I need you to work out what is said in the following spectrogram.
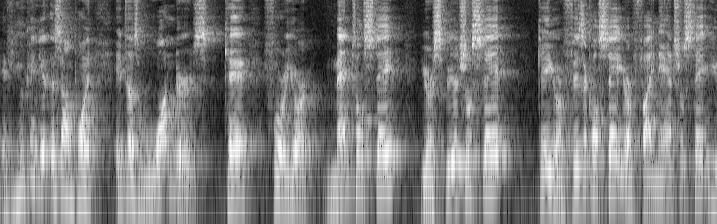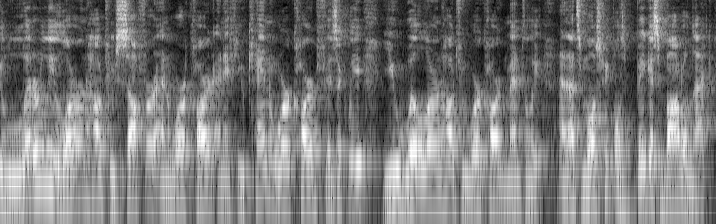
If you can get this on point, it does wonders, okay, for your mental state, your spiritual state, okay, your physical state, your financial state. You literally learn how to suffer and work hard. And if you can work hard physically, you will learn how to work hard mentally. And that's most people's biggest bottleneck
